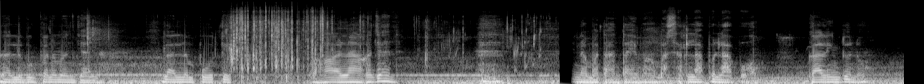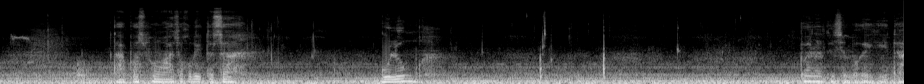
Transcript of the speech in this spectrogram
Nalubog pa naman dyan. Lalo ng putik. Bahala ka dyan. Pinamataan tayo mga masar lapo-lapo. Galing dun, oh. Tapos pumasok dito sa gulong. Paano natin siya makikita?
